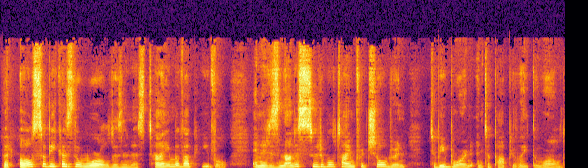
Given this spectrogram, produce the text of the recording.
but also because the world is in a time of upheaval and it is not a suitable time for children to be born and to populate the world.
